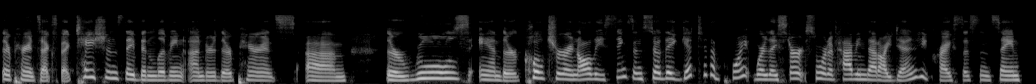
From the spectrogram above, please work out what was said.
their parents' expectations. They've been living under their parents' um, their rules and their culture and all these things. And so they get to the point where they start sort of having that identity crisis and saying,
